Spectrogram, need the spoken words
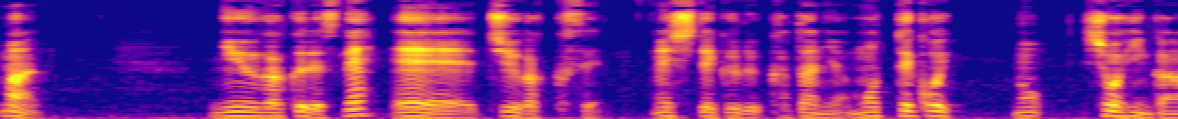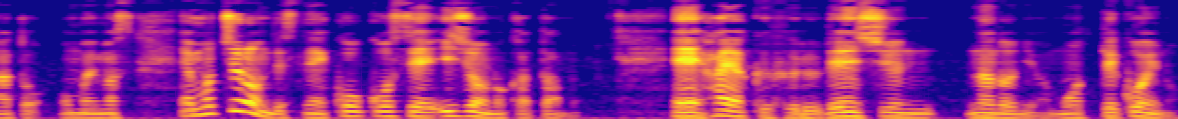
ー、まあ、入学ですね、えー、中学生、してくる方にはもってこいの商品かなと思います。えもちろんですね、高校生以上の方も、えー、早く振る練習などにはもってこいの、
